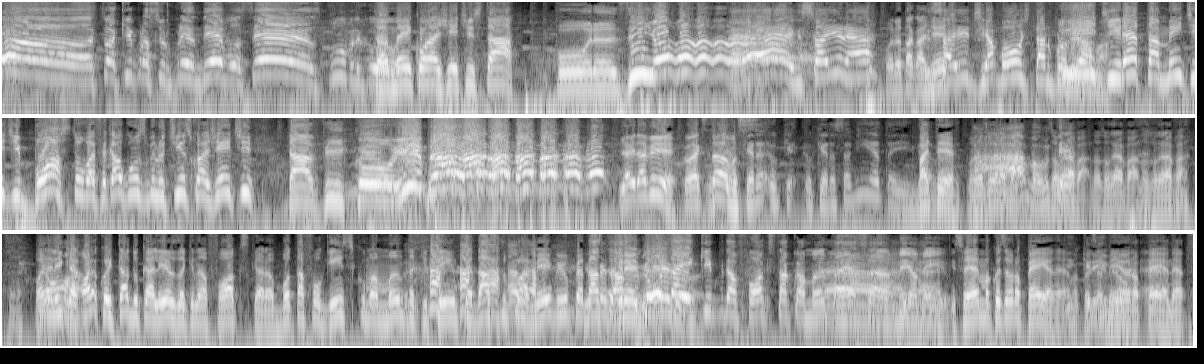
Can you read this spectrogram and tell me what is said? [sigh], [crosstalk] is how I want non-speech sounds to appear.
Oh, estou aqui para surpreender vocês, público! Também com a gente está Porazinho! É, isso aí, né? Porã tá com a isso gente. aí, dia bom de estar no programa. E diretamente de Boston, vai ficar alguns minutinhos com a gente, Davi Coimbra! E aí, Davi, como é que estamos? Eu quero, eu quero, eu quero essa vinheta aí. Vai ter, nós vamos Ah, gravar, vamos nós vamos ter. gravar, nós vamos gravar, nós vamos gravar. [laughs] Olha ali, cara, olha coitado do Calheiros aqui na Fox, cara, botafoguense com uma manta que tem um pedaço do [laughs] Flamengo e um pedaço, pedaço do Grêmio. Toda a equipe da Fox tá com a manta Ah, essa meio a é. meio. Isso aí é uma coisa europeia, né? Uma coisa Incrível, meio europeia, é. né?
